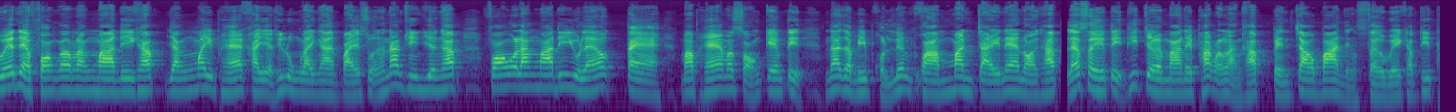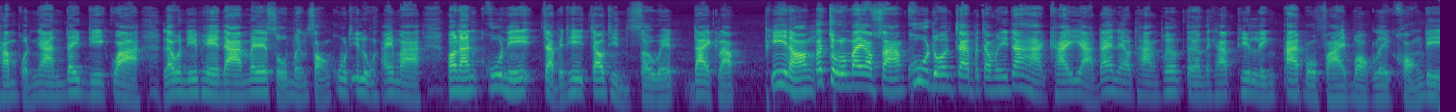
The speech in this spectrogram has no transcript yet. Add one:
เวสเนี่ยฟอร์มกำลังมาดีครับยังไม่แพ้ใครอย่างที่ลุงรายงานไป ส่วนทางด้านทีมเยือนครับฟอร์มกำลังมาดีอยู่แล้ว แต่มาแพ้มา 2 เกมติด น่าจะมีผลเรื่องความมั่นใจแน่นอนครับและสถิติที่เจอมาในพักหลังๆครับเป็นเจ้าบ้านอย่างเซเวสครับที่ทำผลงานได้ดีกว่า แล้ววันนี้เพดานไม่ได้สูงเหมือน 2 คู่ที่ลุงให้มา เพราะนั้นคู่นี้จะไปที่เจ้าถิ่นเซเวสได้ครับ พี่น้องก็จบลงไปกับ 3 คู่โดนใจประจำวันนี้ถ้าหากใครอยากได้แนวทางเพิ่มเติมนะครับ ที่ลิงก์ใต้โปรไฟล์บอกเลยของดี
